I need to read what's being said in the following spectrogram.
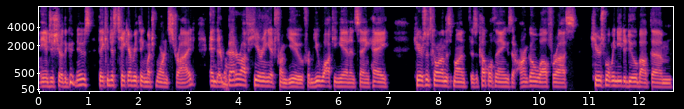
and just share the good news, they can just take everything much more in stride and they're better off hearing it from you, from you walking in and saying, Hey, here's what's going on this month. There's a couple things that aren't going well for us. Here's what we need to do about them.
